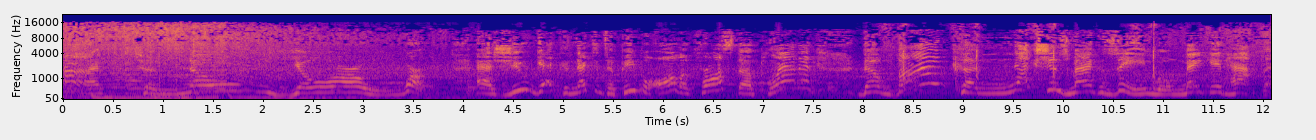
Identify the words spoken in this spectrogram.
time to know your worth. As you get connected to people all across the planet, Divine Connections magazine will make it happen.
